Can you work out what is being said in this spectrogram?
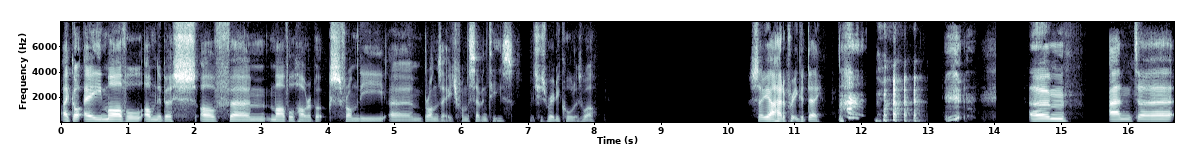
I got a Marvel omnibus of um, Marvel horror books from the um, Bronze Age, from the seventies, which is really cool as well. So yeah, I had a pretty good day. um, and uh,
